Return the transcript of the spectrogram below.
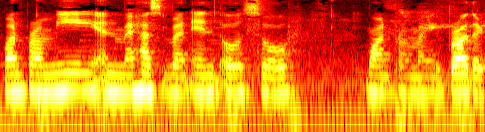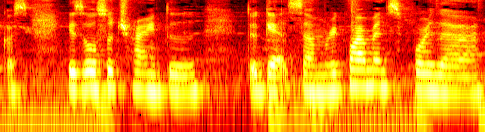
one from me and my husband and also one from my brother because he's also trying to to get some requirements for the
